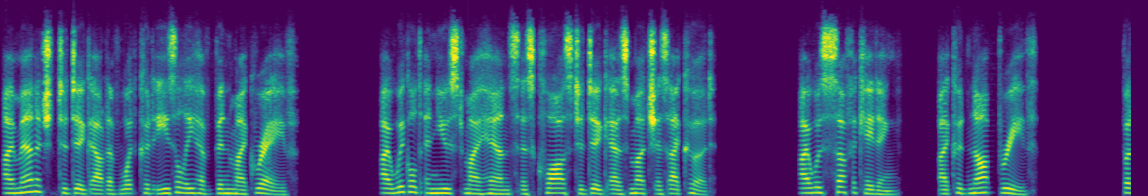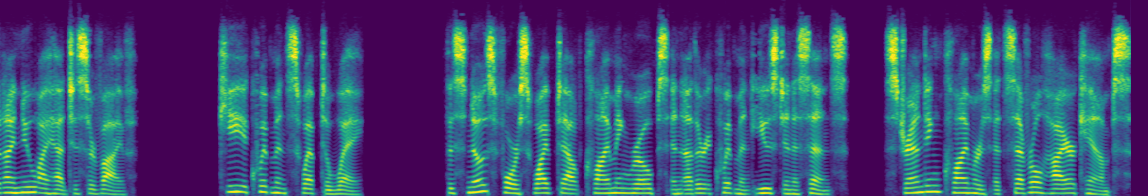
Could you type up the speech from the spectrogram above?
I managed to dig out of what could easily have been my grave. I wiggled and used my hands as claws to dig as much as I could. I was suffocating, I could not breathe. But I knew I had to survive. Key equipment swept away. The snow's force wiped out climbing ropes and other equipment used in ascents, stranding climbers at several higher camps.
